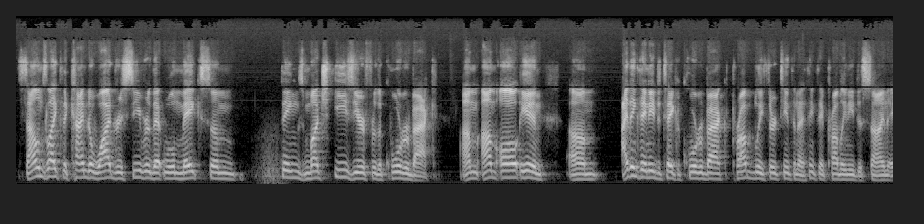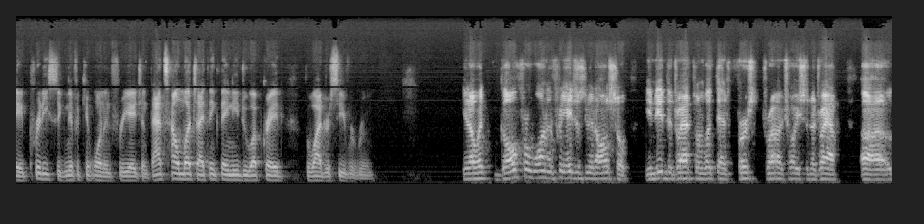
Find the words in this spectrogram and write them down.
sounds like the kind of wide receiver that will make some things much easier for the quarterback. I'm, I'm all in. Um, I think they need to take a quarterback, probably 13th, and I think they probably need to sign a pretty significant one in free agent. That's how much I think they need to upgrade the wide receiver room. You know what? Go for one in free agency, but also you need to draft one with that first choice in the draft. Uh,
